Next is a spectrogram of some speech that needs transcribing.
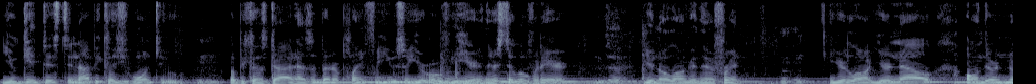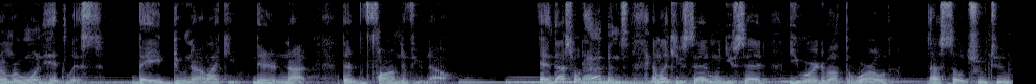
you get distant not because you want to, mm-hmm. but because God has a better plan for you. So you're over here and they're still over there. You're no longer their friend. You're long, you're now on their number one hit list. They do not like you. They're not. They're fond of you now. And that's what happens. And like you said, when you said you worried about the world, that's so true too.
